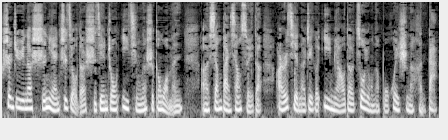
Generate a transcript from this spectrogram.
甚至于呢十年之久的时间中，疫情呢是跟我们呃相伴相随的，而且呢这个疫苗的作用呢不会是呢很大，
